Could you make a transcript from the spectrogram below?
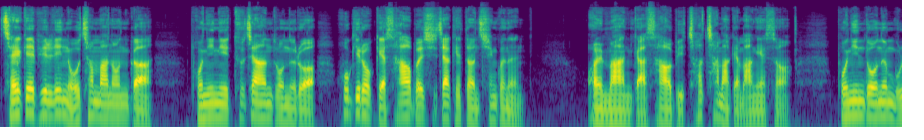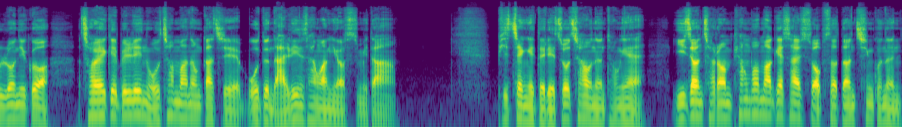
제게 빌린 5천만 원과 본인이 투자한 돈으로 호기롭게 사업을 시작했던 친구는 얼마 안 가 사업이 처참하게 망해서 본인 돈은 물론이고 저에게 빌린 5천만 원까지 모두 날린 상황이었습니다. 빚쟁이들이 쫓아오는 통에 이전처럼 평범하게 살 수 없었던 친구는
